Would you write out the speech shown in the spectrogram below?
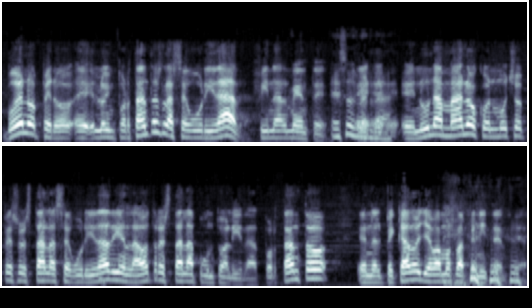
Bueno, pero eh, lo importante es la seguridad, finalmente. Eso es Eh, verdad. eh, en una mano con mucho peso está la seguridad y en la otra está la puntualidad. Por tanto, en el pecado llevamos la penitencia.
